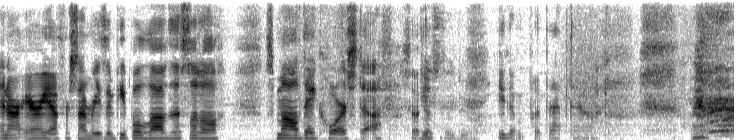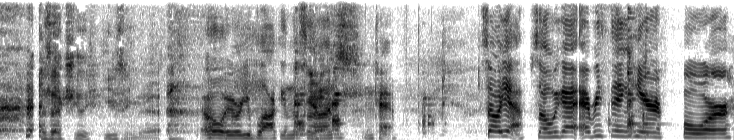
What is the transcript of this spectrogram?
in our area for some reason. People love this little small decor stuff. So Yes, just, they do. you can put that down. I was actually using that. Oh, were you blocking the sun? Yes. Okay. So yeah, so we got everything here for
